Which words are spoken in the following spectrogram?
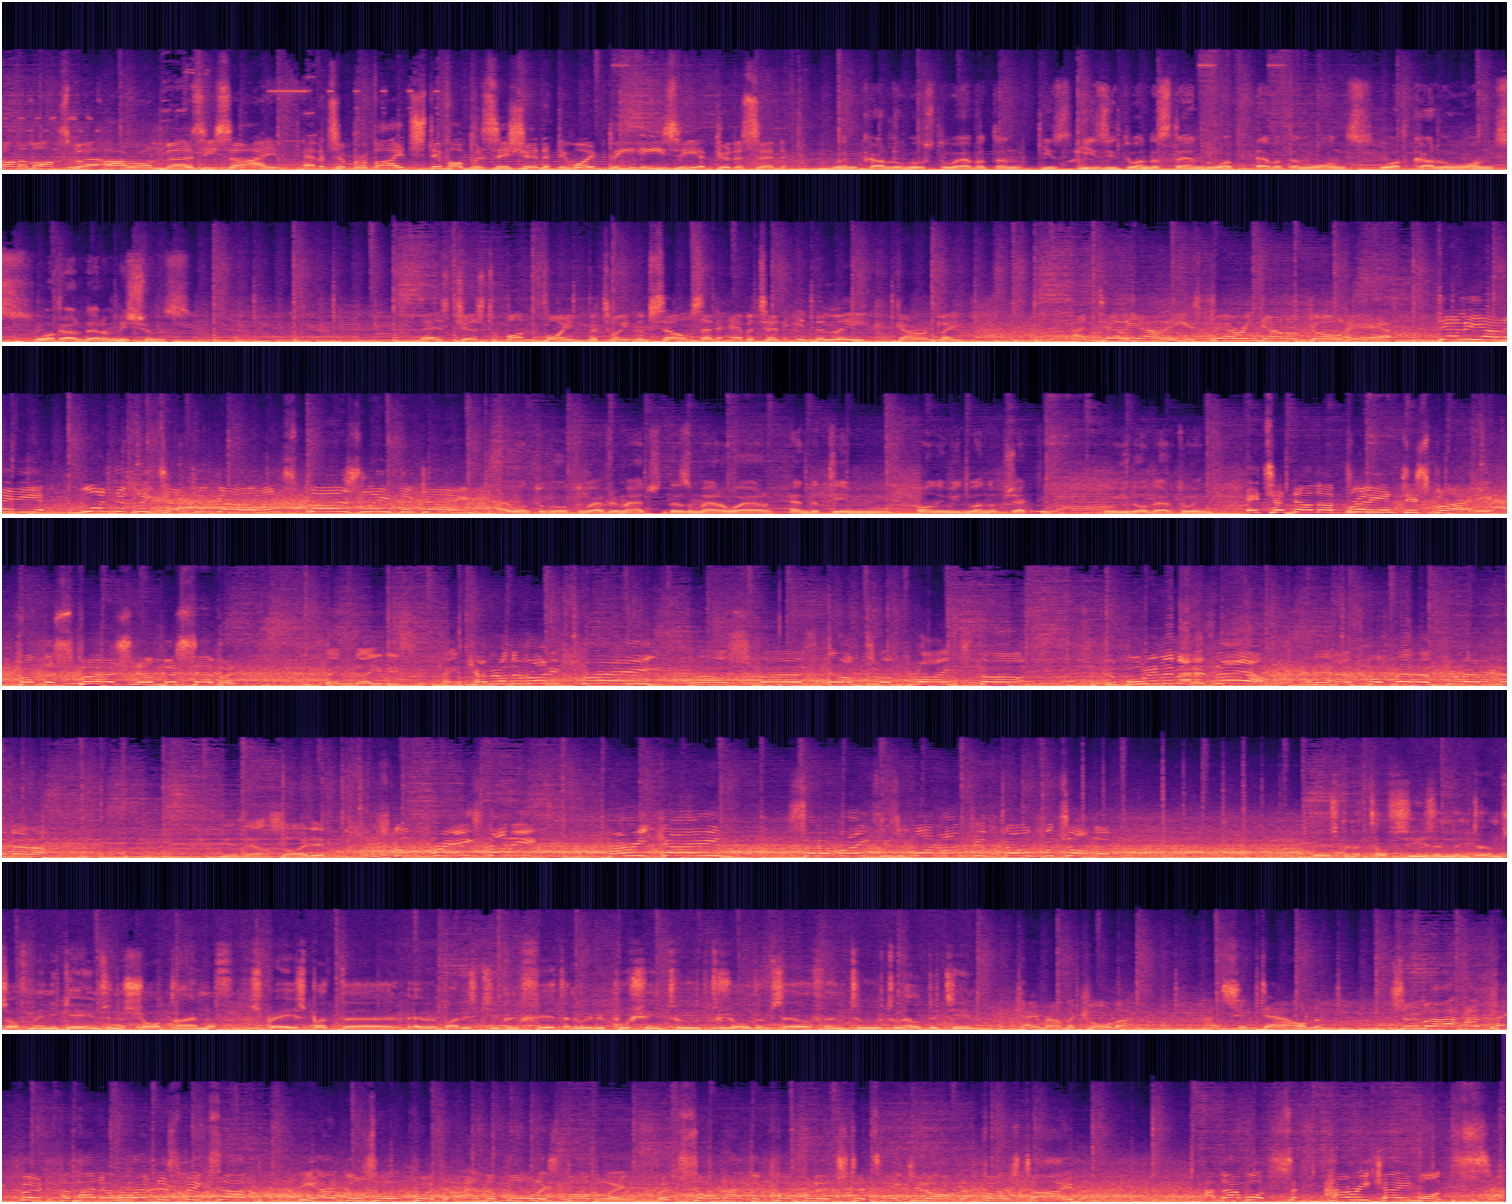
Tottenham Hotspur are on Merseyside. Everton provide stiff opposition. It won't be easy at Goodison. When Carlo goes to Everton, it's easy to understand what Everton wants, what Carlo wants, what are their ambitions. There's just one point between themselves and Everton in the league currently. And Dele Alli is bearing down on goal here. Want to go to every match, doesn't matter where, and the team only with one objective. We go there to win. It's another brilliant display from the Spurs number seven. Ben Davies. Kane carried on the run, it's three! Well, Spurs get off to a flying start. It's a good ball in, the Lamela's there! And it has got better through Erik Lamela. Here's outside him. He's got It's been a tough season in terms of many games in a short time of space, but uh, everybody's keeping fit and really pushing to, to show themselves and to, to help the team. Came round the corner. That's it down. Zouma and Pickford have had a horrendous mix-up. The angle's awkward and the ball is bobbling, but Son had the confidence to take it on first time. And that's what Harry Kane wants.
